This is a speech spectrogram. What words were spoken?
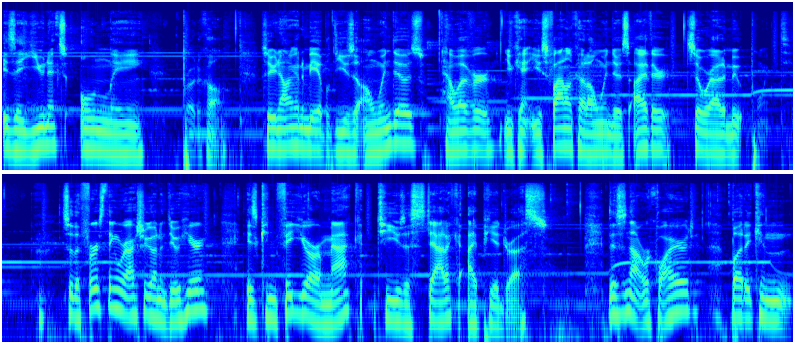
is a Unix only protocol, so you're not going to be able to use it on Windows. However, you can't use Final Cut on Windows either, so we're at a moot point. So the first thing we're actually going to do here is configure our Mac to use a static IP address. This is not required, but it can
